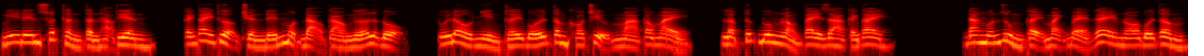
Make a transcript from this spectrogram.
Nghĩ đến xuất thần tần hạo thiên, cánh tay thượng truyền đến một đạo cào ngứa lực độ, túi đầu nhìn thấy bối tâm khó chịu mà cao mày, lập tức buông lỏng tay ra cánh tay. Đang muốn dùng cậy mạnh bẻ gây nó bối tâm,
